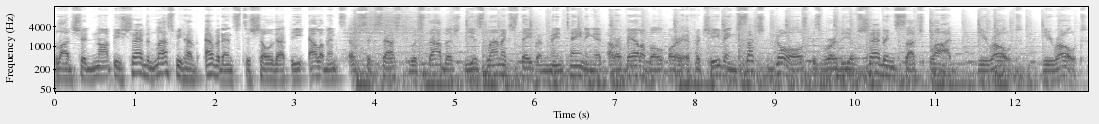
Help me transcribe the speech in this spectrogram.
Blood should not be shed unless we have evidence to show that the elements of success to establish the Islamic State and maintaining it are available or if achieving such goals is worthy of shedding such blood, he wrote, he wrote.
